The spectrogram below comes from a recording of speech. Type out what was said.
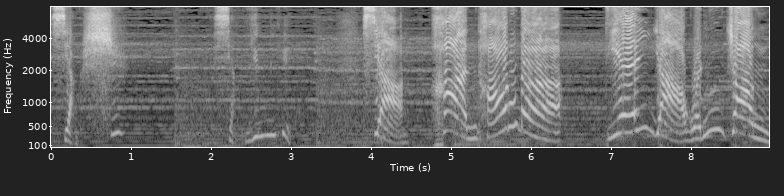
像诗，像音乐，像汉唐的典雅文章。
